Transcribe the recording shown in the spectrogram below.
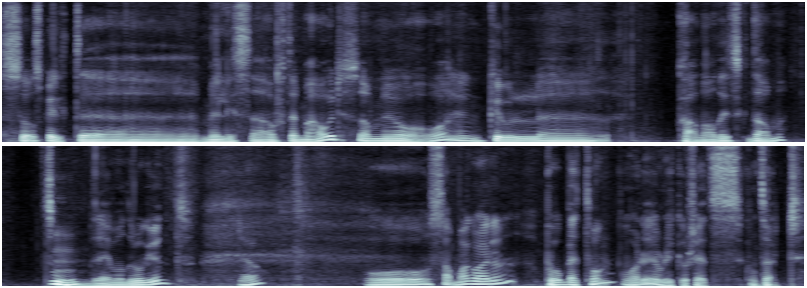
så spilte eh, Melissa Aftermour, som jo også var en kul eh, kanadisk dame, som mm. drev og dro rundt. Ja. Og samme kvelden, på Betong, var det Ricochets konsert.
